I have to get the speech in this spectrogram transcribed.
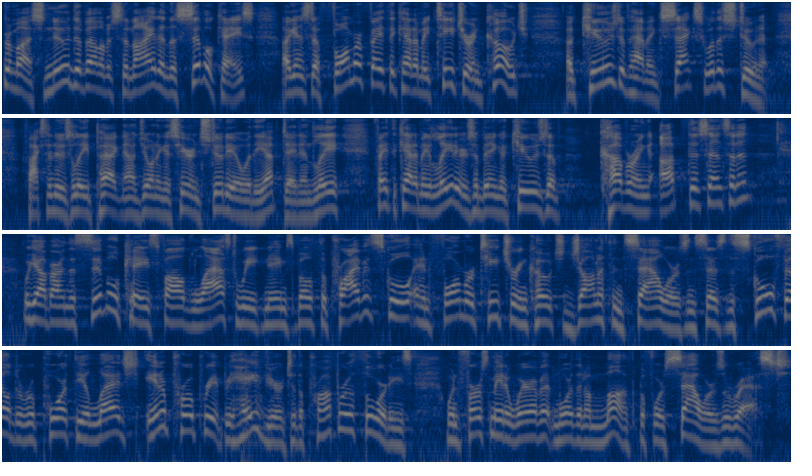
From us, new developments tonight in the civil case against a former Faith Academy teacher and coach accused of having sex with a student. Fox News' Lee Peck now joining us here in studio with the update. And Lee, Faith Academy leaders are being accused of covering up this incident? Well, yeah, Byron, the civil case filed last week names both the private school and former teacher and coach Jonathan Sauers and says the school failed to report the alleged inappropriate behavior to the proper authorities when first made aware of it more than a month before Sauers' arrest.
